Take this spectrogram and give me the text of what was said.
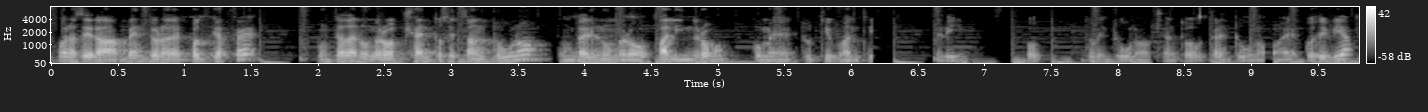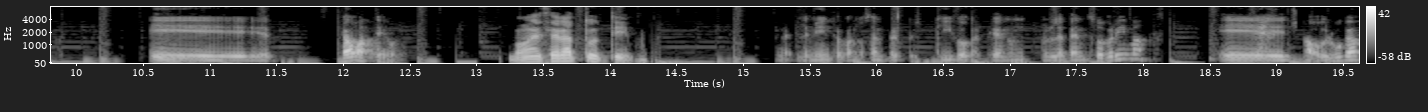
Buonasera, bentornati al Podcaffè, puntata numero 171, un bel numero palindromo, come tutti quanti i 121, 131 e così via. E ciao Matteo. Buonasera a tutti. Le mie intro fanno sempre più schifo perché non, non le penso prima. E ciao Luca.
